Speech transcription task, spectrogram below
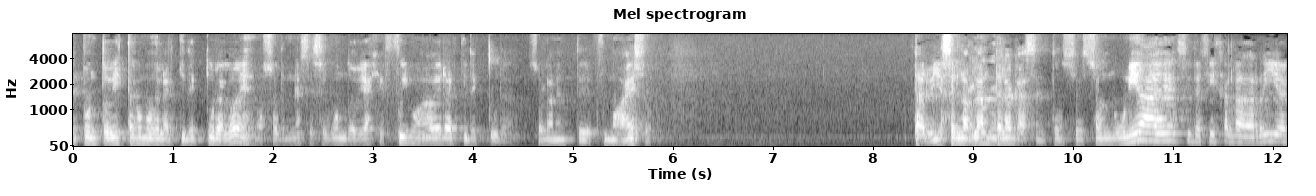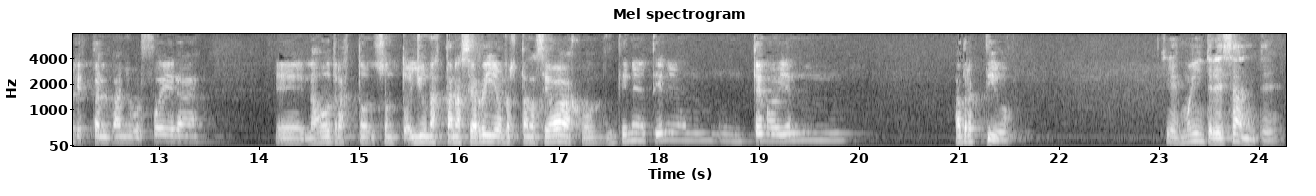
el punto de vista como de la arquitectura lo es. Nosotros en ese segundo viaje fuimos a ver arquitectura, solamente fuimos a eso. Claro, y esa es la planta de la casa. Entonces son unidades, si te fijas, la de arriba, que está el baño por fuera, eh, las otras son, y unas están hacia arriba, otras están hacia abajo. Tiene, tiene un tema bien atractivo. Sí, es muy interesante.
